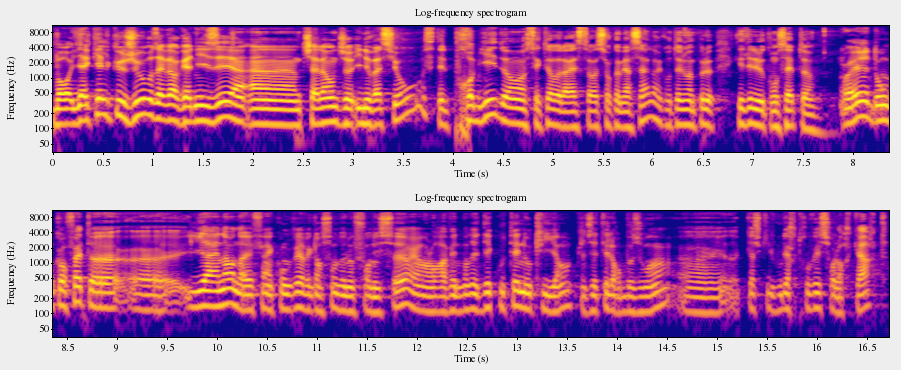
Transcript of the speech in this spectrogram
Bon, il y a quelques jours, vous avez organisé un, un challenge innovation. C'était le premier dans le secteur de la restauration commerciale. Racontez-nous un peu le, quel était le concept. Oui, donc en fait, euh, euh, il y a un an, on avait fait un congrès avec l'ensemble de nos fournisseurs et on leur avait demandé d'écouter nos clients, quels étaient leurs besoins, euh, qu'est-ce qu'ils voulaient retrouver sur leur carte.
